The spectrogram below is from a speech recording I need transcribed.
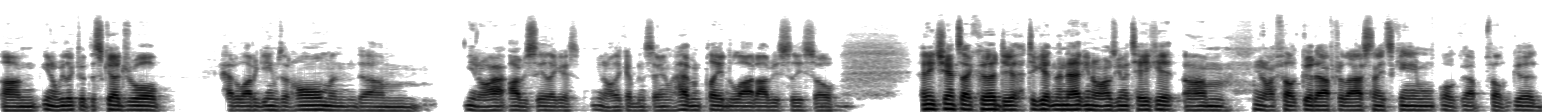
um, you know, we looked at the schedule, had a lot of games at home, and um, you know, I, obviously, like I, you know, like I've been saying, I haven't played a lot, obviously. So, any chance I could to to get in the net, you know, I was going to take it. Um, you know, I felt good after last night's game. Woke up, felt good.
